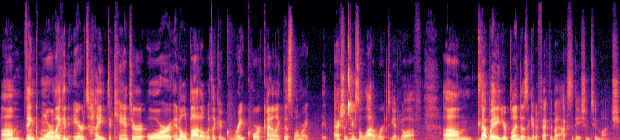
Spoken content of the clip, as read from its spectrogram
Um, think more like an airtight decanter or an old bottle with like a great cork, kind of like this one, right? It actually takes a lot of work to get it off. Um, that way, your blend doesn't get affected by oxidation too much.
